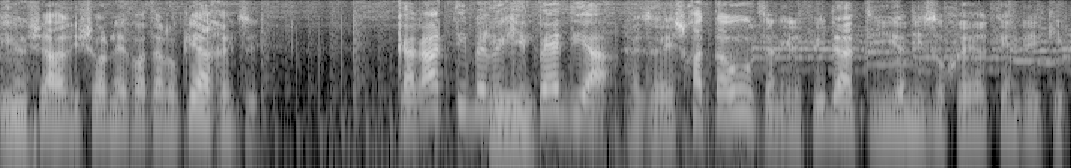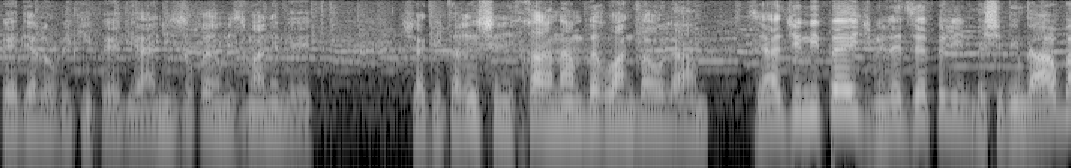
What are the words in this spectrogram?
אם אפשר לשאול מאיפה אתה לוקח את זה. קראתי בוויקיפדיה. אז יש לך טעות, אני לפי דעתי, אני זוכר, כן ויקיפדיה, לא ויקיפדיה, אני זוכר מזמן אמת, שהגיטריסט שנבחר number 1 בעולם, זה היה ג'ימי פייג' מלד זפלין. ב-74?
